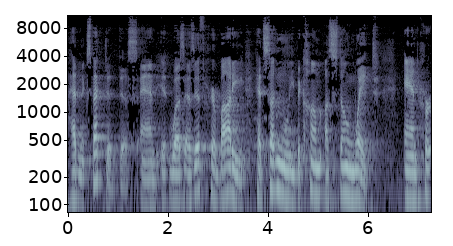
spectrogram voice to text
I hadn't expected this, and it was as if her body had suddenly become a stone weight, and her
